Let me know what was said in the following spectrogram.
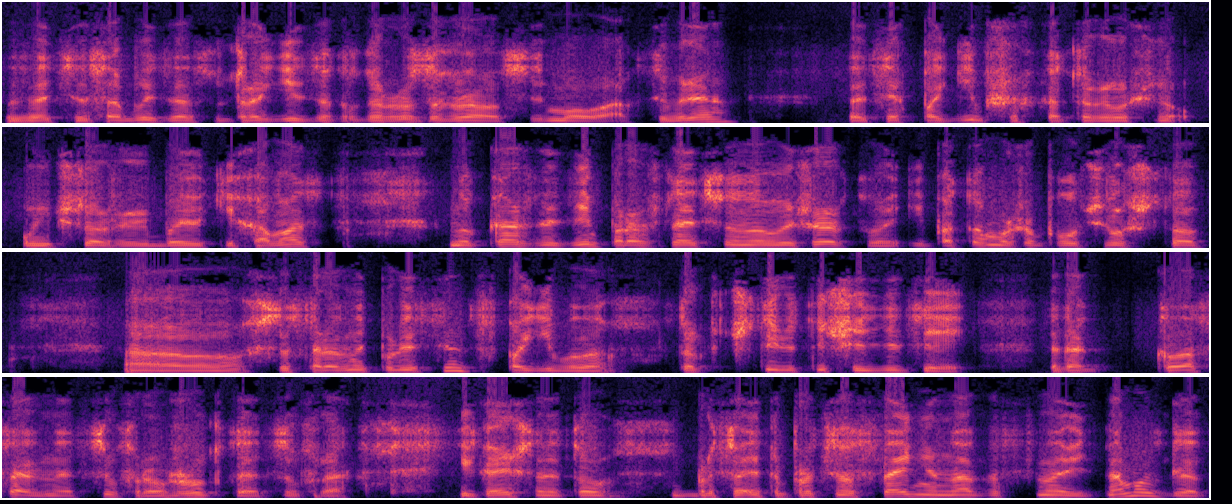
за те события, за ту трагедию, которая разыгралась 7 октября, за тех погибших, которые уничтожили боевики Хамас, но каждый день порождает все новые жертвы, и потом уже получилось, что э, со стороны палестинцев погибло только 4 тысячи детей. Это колоссальная цифра, жуткая цифра. И, конечно, это, это противостояние надо остановить. На мой взгляд,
